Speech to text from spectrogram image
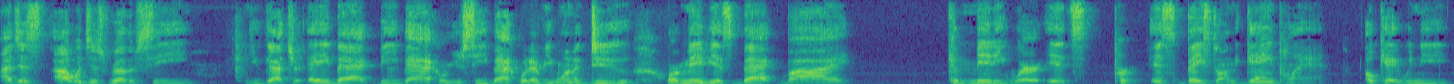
I just, I would just rather see you got your A back, B back, or your C back, whatever you want to do, or maybe it's backed by committee where it's per, it's based on the game plan. Okay, we need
